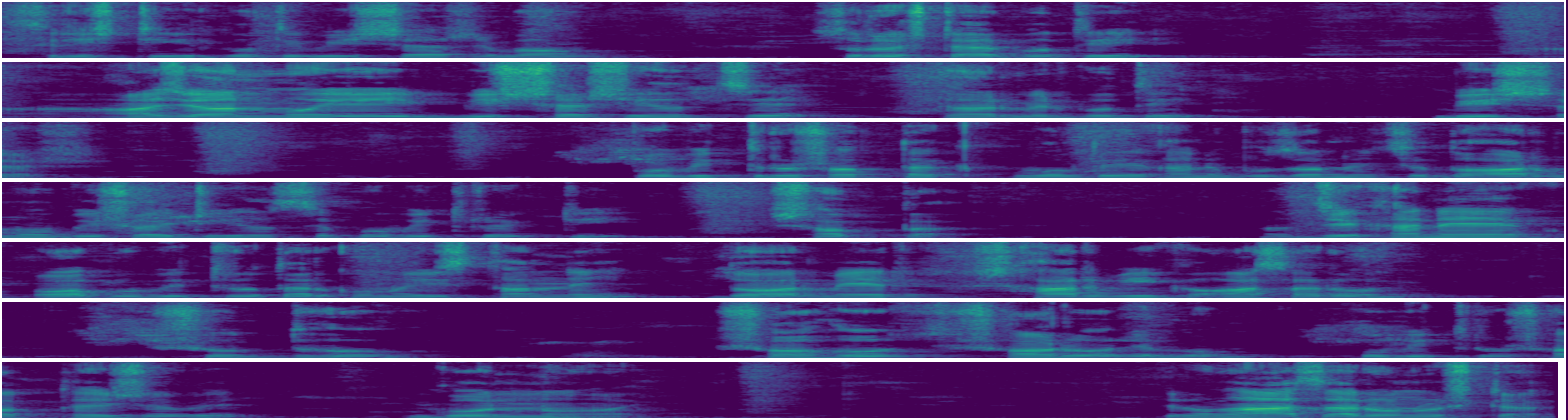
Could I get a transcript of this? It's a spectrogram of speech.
সৃষ্টির প্রতি বিশ্বাস এবং স্রষ্টার প্রতি আজন্ম এই বিশ্বাসই হচ্ছে ধর্মের প্রতি বিশ্বাস। পবিত্র সত্তা বলতে এখানে বোঝানো হচ্ছে ধর্ম বিষয়টি হচ্ছে পবিত্র একটি সত্তা। যেখানে অপবিত্রতার কোনো স্থান নেই। ধর্মের সার্বিক আচরণ শুদ্ধ, সহজ, সরল এবং পবিত্র সত্তা হিসেবে গণ্য হয় এবং আচার অনুষ্ঠান।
